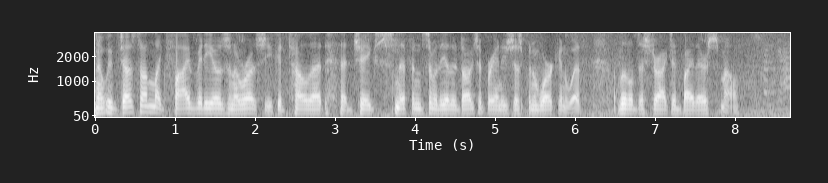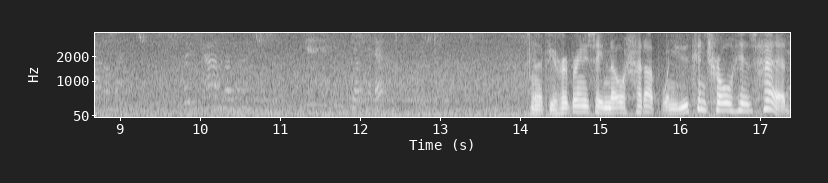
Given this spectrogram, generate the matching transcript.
Now we've just done like five videos in a row so you could tell that, that Jake's sniffing some of the other dogs that Brandy's just been working with, a little distracted by their smell. And if you heard Brandy say no head up, when you control his head,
